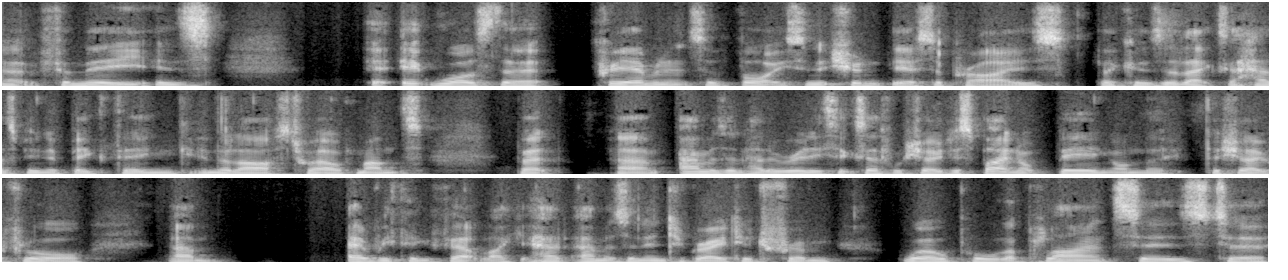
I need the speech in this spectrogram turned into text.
uh, for me, is it, it was the preeminence of voice, and it shouldn't be a surprise because Alexa has been a big thing in the last 12 months. But um, Amazon had a really successful show, despite not being on the, the show floor. Um, everything felt like it had Amazon integrated from Whirlpool appliances to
